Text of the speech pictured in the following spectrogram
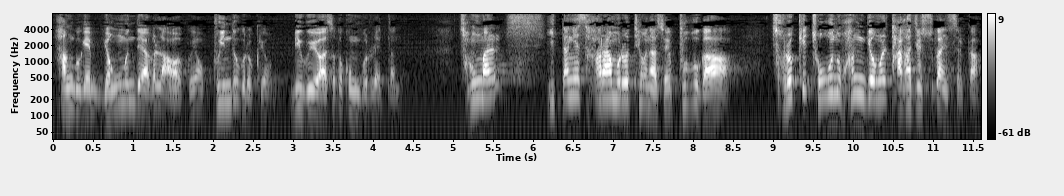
한국의 명문 대학을 나왔고요. 부인도 그렇고요. 미국에 와서도 공부를 했던 정말 이 땅에 사람으로 태어나서요. 부부가 저렇게 좋은 환경을 다 가질 수가 있을까?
